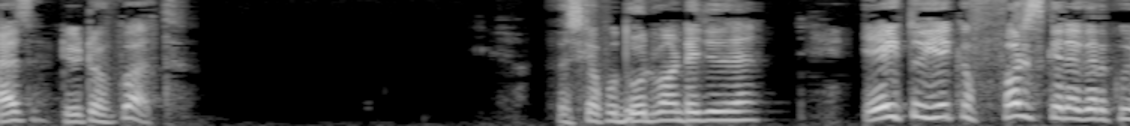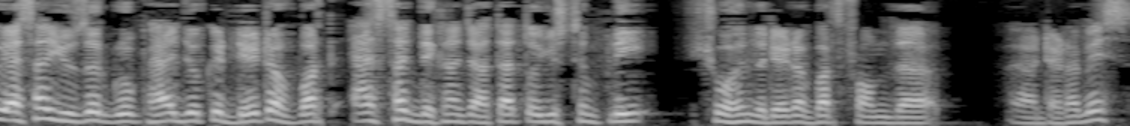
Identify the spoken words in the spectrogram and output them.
as date of birth اس کے آپ کو دو ایڈوانٹیجز ہیں ایک تو یہ کہ فرض کریں اگر کوئی ایسا یوزر گروپ ہے جو کہ date of birth as such دیکھنا چاہتا ہے تو you simply show them the date of birth from the database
